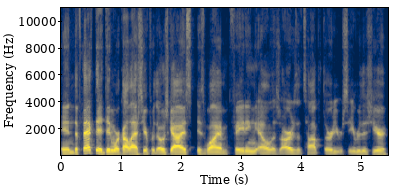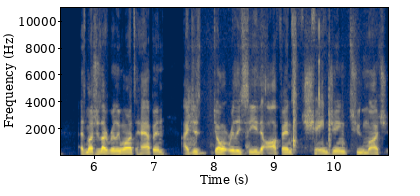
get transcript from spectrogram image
And the fact that it didn't work out last year for those guys is why I'm fading Allen Lazard as a top 30 receiver this year. As much as I really want it to happen, I just don't really see the offense changing too much,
